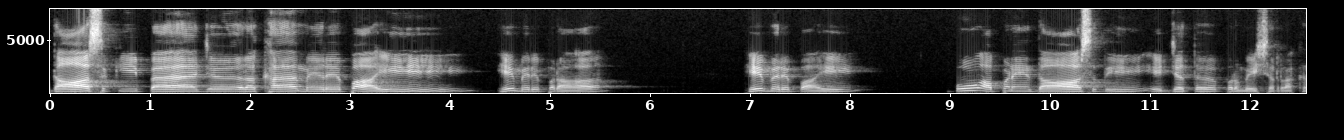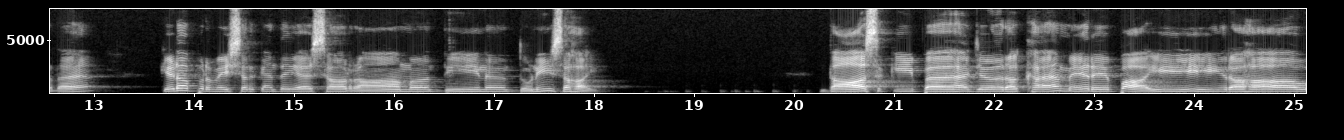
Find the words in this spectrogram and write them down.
ਦਾਸ ਕੀ ਪੈਜ ਰਖੈ ਮੇਰੇ ਭਾਈ। हे ਮੇਰੇ ਭਰਾ हे ਮੇਰੇ ਭਾਈ, ਉਹ ਆਪਣੇ ਦਾਸ ਦੀ ਇੱਜ਼ਤ ਪਰਮੇਸ਼ਰ ਰੱਖਦਾ ਹੈ। ਕਿਹੜਾ ਪਰਮੇਸ਼ਰ ਕਹਿੰਦੇ? ਐਸਾ RAM ਦੀਨ ਦੁਨੀ ਸਹਾਈ। ਦਾਸ ਕੀ ਪਹਿਜ ਰਖੈ ਮੇਰੇ ਭਾਈ ਰਹਾਓ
